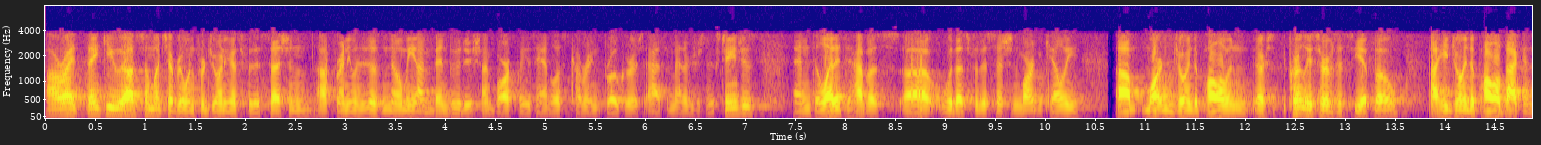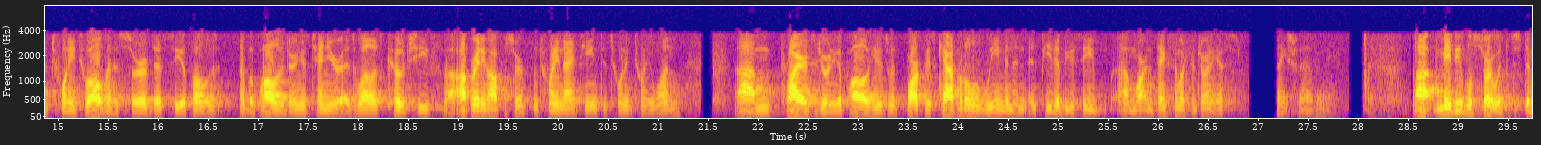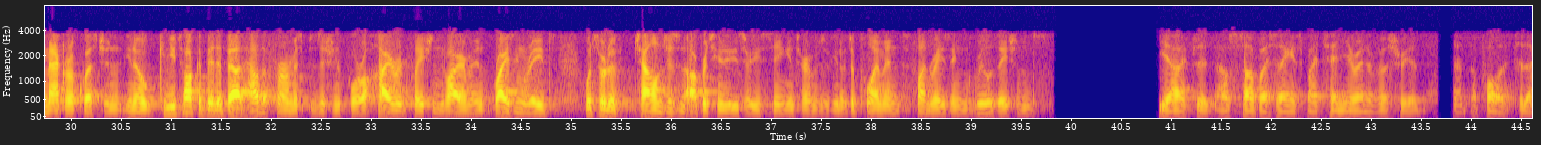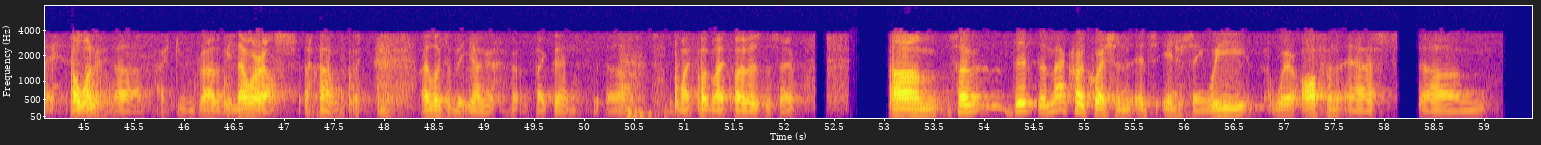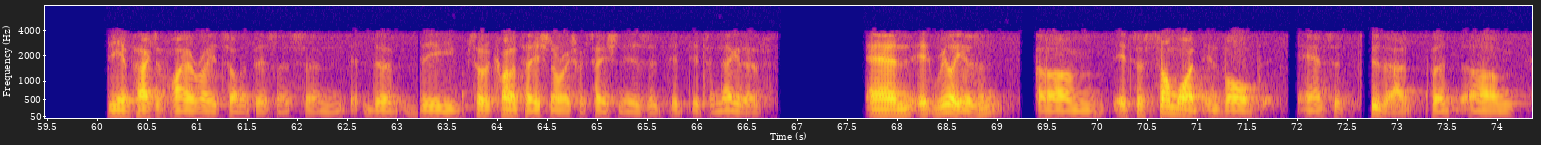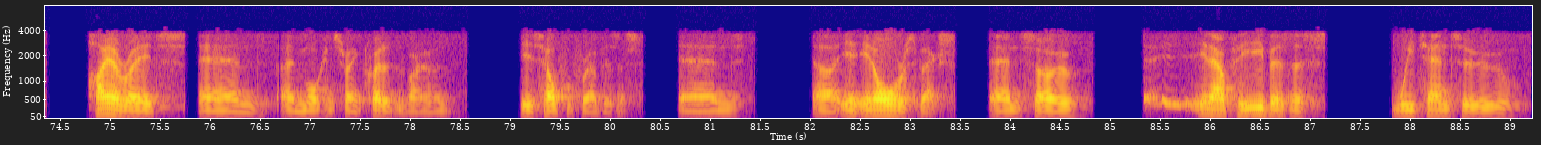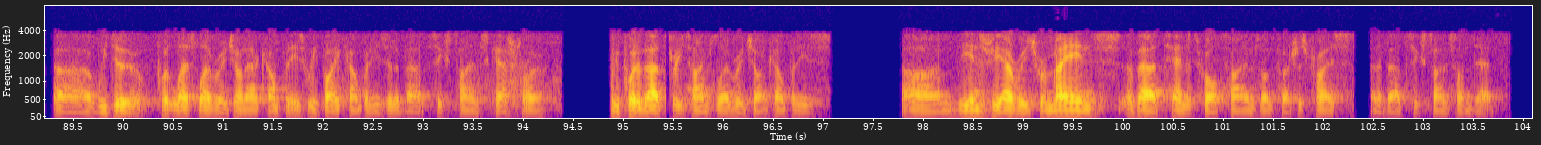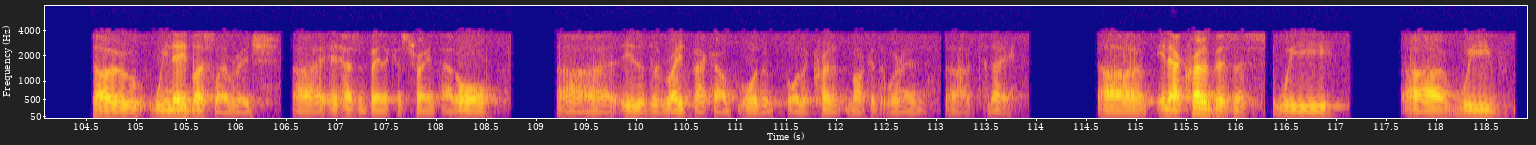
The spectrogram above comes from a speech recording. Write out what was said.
All right. Thank you uh, so much everyone for joining us for this session. Uh, for anyone who doesn't know me, I'm Ben Budish. I'm Barclays analyst covering brokers, asset managers, and exchanges, and delighted to have us uh, with us for this session, Martin Kelly. Martin joined Apollo and er, currently serves as CFO. He joined Apollo back in 2012 and has served as CFO of Apollo during his tenure, as well as Co-Chief Operating Officer from 2019 to 2021. Um, prior to joining Apollo, he was with Barclays Capital, Lehman, and PwC. Martin, thanks so much for joining us. Thanks for having me. Uh, maybe we'll start with just a macro question. You know, can you talk a bit about how the firm is positioned for a higher inflation environment, rising rates? What sort of challenges and opportunities are you seeing in terms of, you know, deployment, fundraising, realizations? Yeah, I'll start by saying it's my 10-year anniversary at Apollo today. Oh, wonderful. Uh, I'd rather be nowhere else. Um, I looked a bit younger back then. Uh, my photo's the same. Um so the the macro question, it's interesting. We're often asked Um, the impact of higher rates on the business, and the sort of connotation or expectation is it's a negative. It really isn't. Um, it's a somewhat involved answer to that, but um, higher rates and a more constrained credit environment is helpful for our business and uh, in all respects. And so uh in our PE business, we tend to, uh, we do put less leverage on our companies. We buy companies at about 6x cash flow. We put about 3x leverage on companies. Um, the industry average remains about 10x-12x on purchase price and about 6x on debt. So we need less leverage. Uh, it hasn't been a constraint at all, uh, either the rate backup or the credit market that we're in today. In our credit business, we Uh,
